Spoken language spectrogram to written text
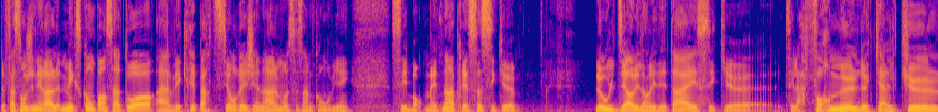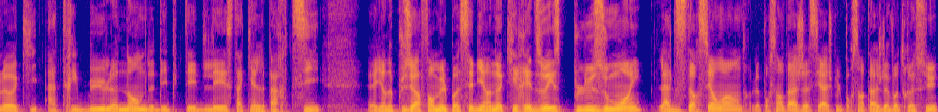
De façon générale, mix compensatoire avec répartition régionale, moi, ça, ça me convient. C'est bon. Maintenant, après ça, c'est que là où le diable est dans les détails, c'est que la formule de calcul qui attribue le nombre de députés de liste à quel parti, euh, il y en a plusieurs formules possibles. Il y en a qui réduisent plus ou moins la distorsion entre le pourcentage de sièges puis le pourcentage de votes reçus.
